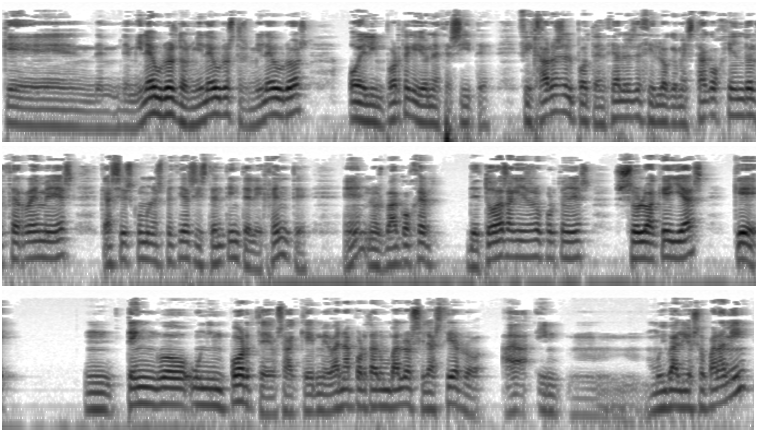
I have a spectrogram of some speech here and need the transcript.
que de, 1.000 euros, 2.000 euros, 3.000 euros o el importe que yo necesite. Fijaros el potencial, es decir, lo que me está cogiendo el CRM es casi es como una especie de asistente inteligente. ¿eh? Nos va a coger de todas aquellas oportunidades solo aquellas que mm, tengo un importe, o sea, que me van a aportar un valor si las cierro mm, muy valioso para mí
